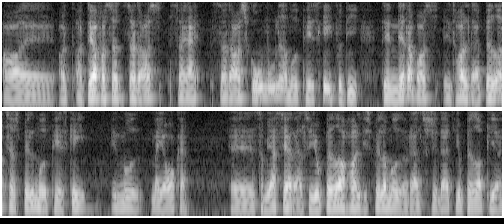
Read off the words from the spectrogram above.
og, øh, og, og derfor så, så, er der også, så, er, så er der også gode muligheder mod PSG, fordi det er netop også et hold, der er bedre til at spille mod PSG end mod Mallorca. Øh, som jeg ser det, altså jo bedre hold de spiller mod Real Sociedad, jo bedre bliver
